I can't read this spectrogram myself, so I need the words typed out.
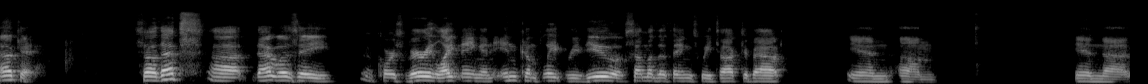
Okay, so that's uh, that was a, of course, very lightning and incomplete review of some of the things we talked about in um, in uh,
